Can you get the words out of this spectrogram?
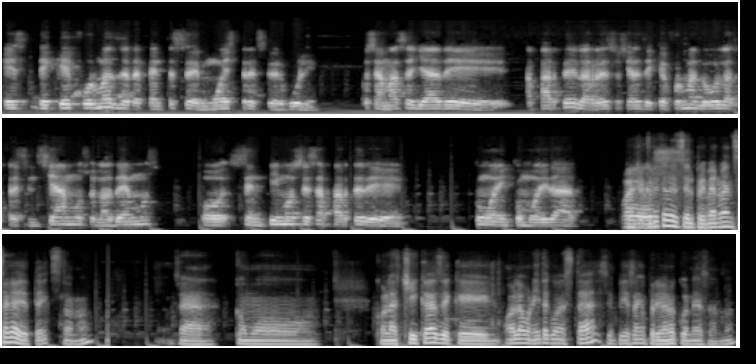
Es de qué formas de repente se muestra el ciberbullying. O sea, más allá de, aparte de las redes sociales, de qué formas luego las presenciamos o las vemos o sentimos esa parte de como de incomodidad. Pues yo creo que pues desde el primer mensaje de texto, ¿no? O sea, como con las chicas de que, hola bonita, ¿cómo estás? Empiezan primero con eso, ¿no?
